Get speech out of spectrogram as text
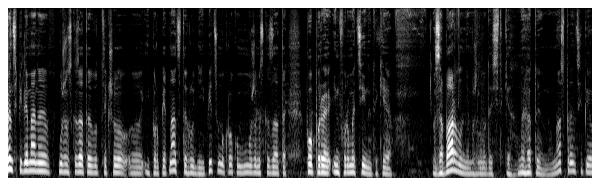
принципі, для мене можна сказати, от якщо е, і про 15 грудня, і підсумок року, ми можемо сказати, попри інформаційне таке забарвлення, можливо, десь таке негативне, у нас, в принципі,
